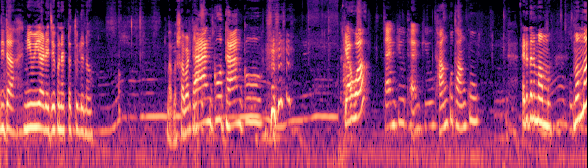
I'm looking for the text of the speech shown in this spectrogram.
দিদা নিউ ইয়ারে যে কোনো একটা তুলে নাও বাবা সবার কি থ্যাংক ইউ থ্যাংক ইউ क्या हुआ thank you thank you thank you thank you এটা তাহলে মাম্মা। মাম্মা?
